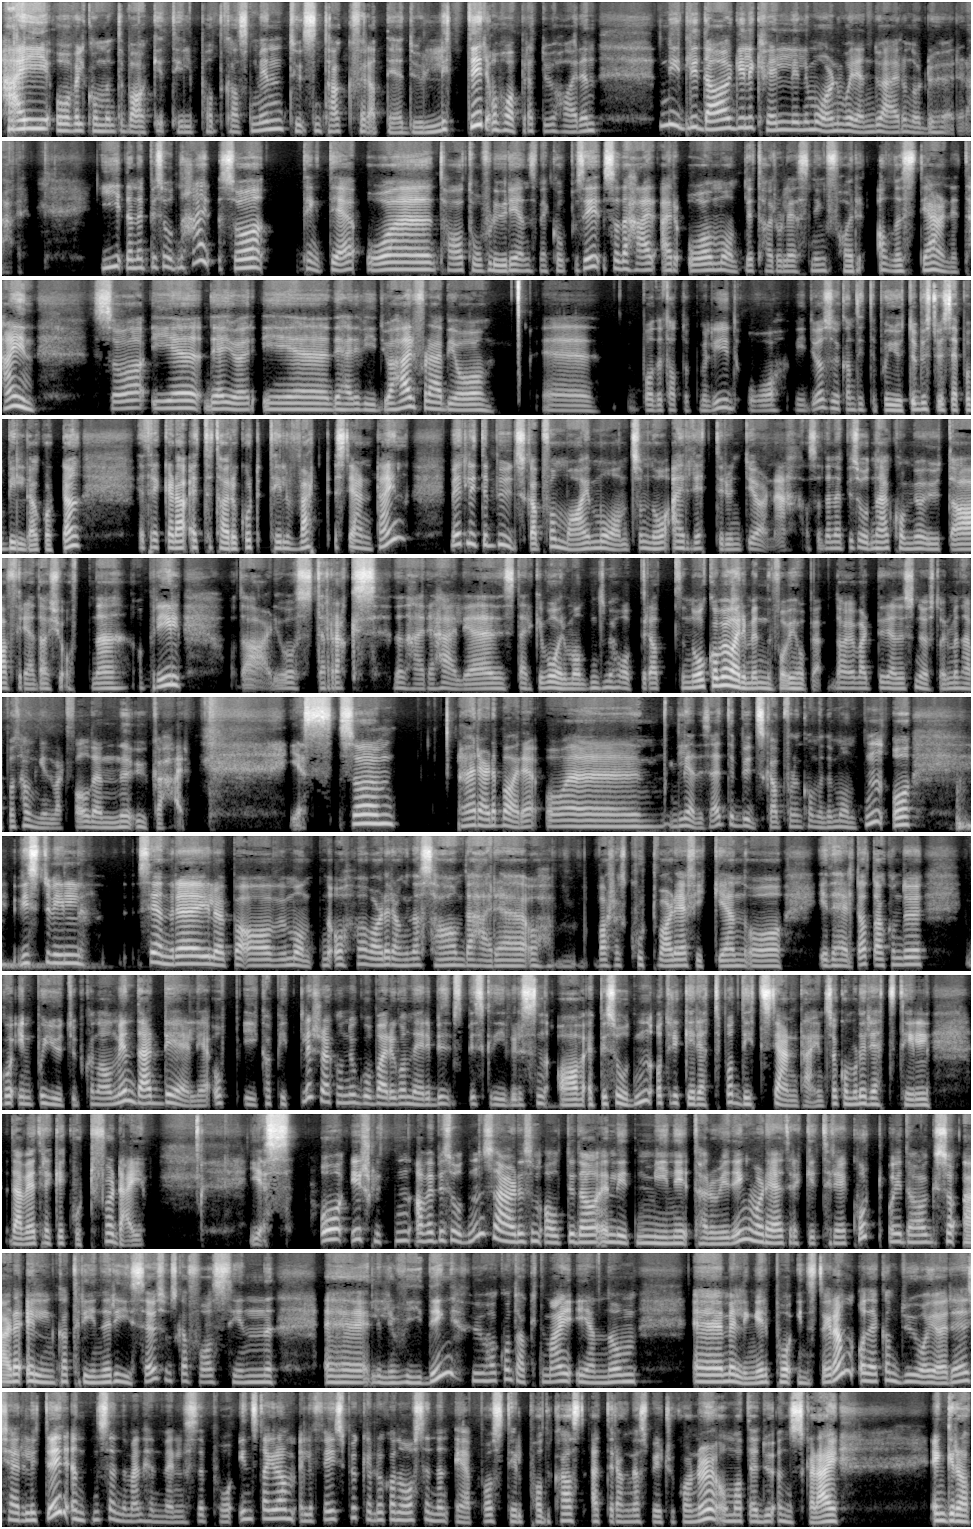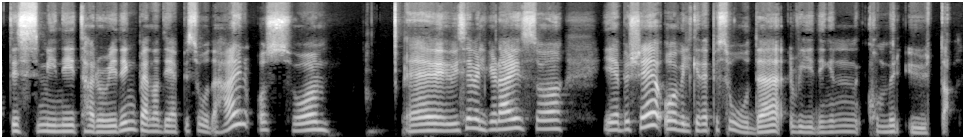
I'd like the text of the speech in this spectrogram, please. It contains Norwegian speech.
Hei og velkommen tilbake til podkasten min. Tusen takk for at det du lytter, og håper at du har en nydelig dag eller kveld eller morgen hvor enn du er og når du hører det her. I denne episoden her så tenkte jeg å ta to fluer i en smekk, holdt på å si, så det her er òg månedlig tarotlesning for alle stjernetegn. Så i det jeg gjør i det her videoene her, for det her blir jo eh, både tatt opp med lyd og video, så du kan titte på YouTube hvis du vil se på bildet av korta. Jeg trekker da et tarotkort til hvert stjernetegn, med et lite budskap for mai måned, som nå er rett rundt hjørnet. Altså, denne episoden her kommer jo ut av fredag 28. april, og da er det jo straks den her herlige, sterke vårmåneden som jeg håper at Nå kommer varmen, får vi håpe. Det har jo vært rene snøstormen her på Tangen, i hvert fall, denne uka her. Yes. Så her er det bare å eh, glede seg til budskap for den kommende måneden. Og hvis du vil senere i løpet av måneden Å, hva var det Ragna sa om det her? Åh, hva slags kort var det jeg fikk igjen? Og i det hele tatt. Da kan du gå inn på YouTube-kanalen min. Der deler jeg opp i kapitler, så da kan du gå, bare gå ned i beskrivelsen av episoden og trykke rett på ditt stjernetegn. Så kommer du rett til der vil jeg trekke kort for deg. Yes. Og i slutten av episoden så er det som alltid da en liten mini-tarot-reading hvor det jeg trekker tre kort, og i dag så er det Ellen Katrine Rishaug som skal få sin eh, lille reading. Hun har kontaktet meg gjennom eh, meldinger på Instagram, og det kan du òg gjøre, kjære lytter. Enten sende meg en henvendelse på Instagram eller Facebook, eller du kan òg sende en e-post til podcast at Ragna Spiritual Corner om at du ønsker deg en gratis mini-tarot-reading på en av de episodene her, og så Eh, hvis jeg velger deg, så gir jeg beskjed og hvilken episode readingen kommer ut av.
